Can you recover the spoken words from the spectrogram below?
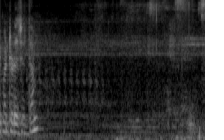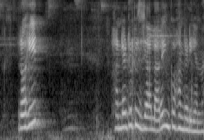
ఏమంటాడో చూద్దాం. రోహిత్? హండ్రెడ్ రూపీస్ జాలారా? ఇంకో హండ్రెడ్ ఇవ్వన్న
